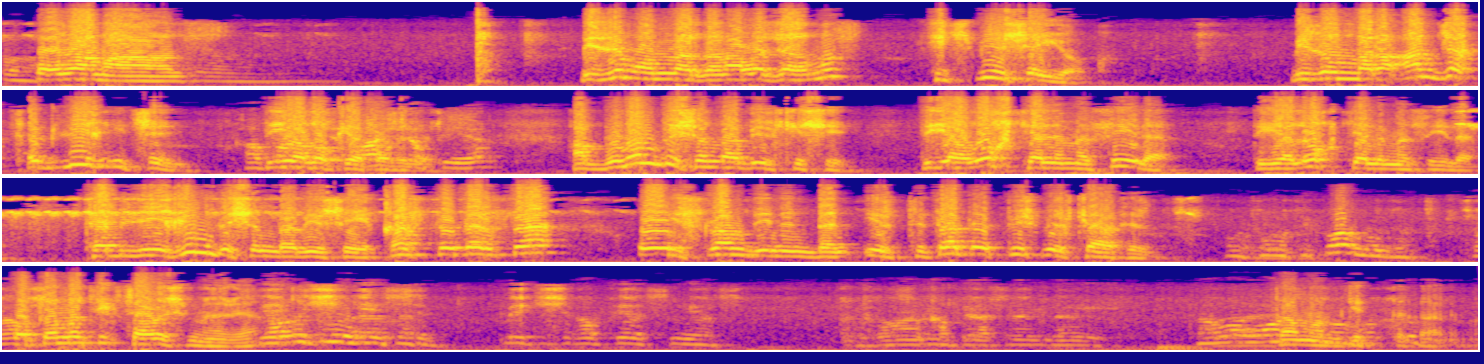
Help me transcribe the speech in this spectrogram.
olamaz. Bizim onlardan alacağımız hiçbir şey yok. Biz onlara ancak tebliğ için diyalog yapabiliriz. Ha bunun dışında bir kişi diyalog kelimesiyle diyalog kelimesiyle tebliğin dışında bir şeyi kastederse o İslam dininden irtidat etmiş bir kafirdir. Otomatik var mı hocam? Çalışmıyor. Otomatik çalışmıyor ya. Yanlış mı geçsin? Bir kişi kapıyı açsın gelsin. O zaman kapıyı açına gidelim. Tamam, Tamam gitti galiba.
